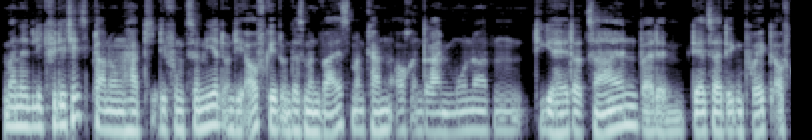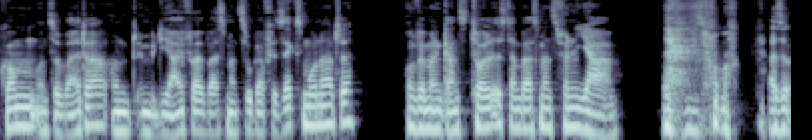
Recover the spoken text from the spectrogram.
man eine Liquiditätsplanung hat, die funktioniert und die aufgeht und dass man weiß, man kann auch in drei Monaten die Gehälter zahlen bei dem derzeitigen Projektaufkommen und so weiter. Und im Idealfall weiß man es sogar für sechs Monate. Und wenn man ganz toll ist, dann weiß man es für ein Jahr. so. Also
